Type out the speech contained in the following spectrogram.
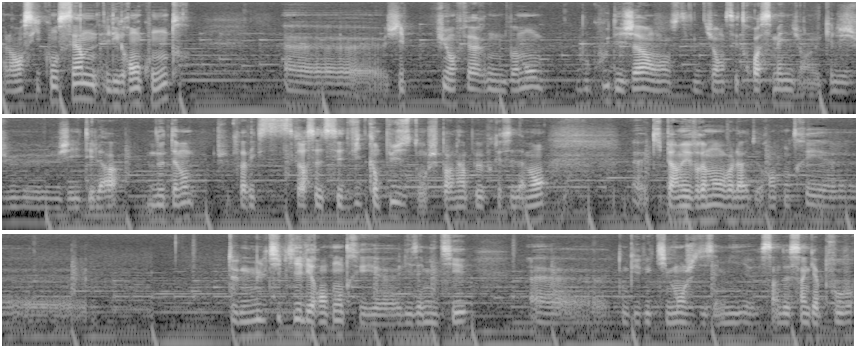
Alors en ce qui concerne les rencontres, euh, j'ai pu en faire vraiment beaucoup déjà durant ces trois semaines durant lesquelles j'ai été là, notamment avec, grâce à cette vie de campus dont je parlais un peu précédemment, euh, qui permet vraiment de rencontrer, euh, de multiplier les rencontres et euh, les amitiés. Euh, donc effectivement, j'ai des amis euh, de Singapour,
